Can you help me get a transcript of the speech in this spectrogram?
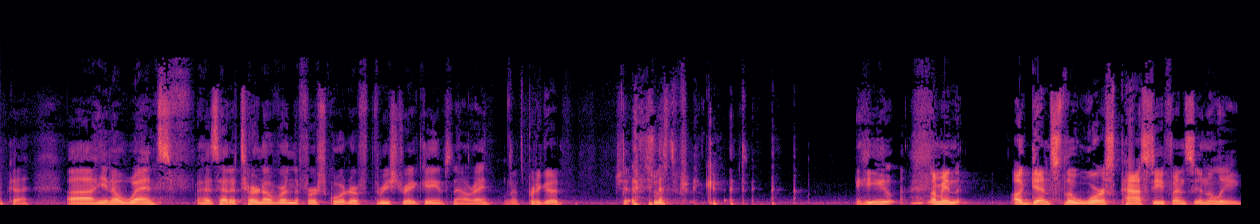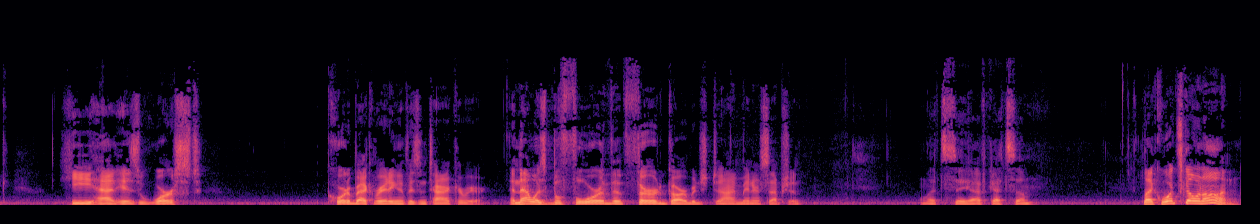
Okay. Uh, you know, Wentz has had a turnover in the first quarter of three straight games now, right? That's pretty good. That's pretty good. he I mean against the worst pass defense in the league, he had his worst quarterback rating of his entire career. And that was before the third garbage time interception. Let's see. I've got some. Like what's going on?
